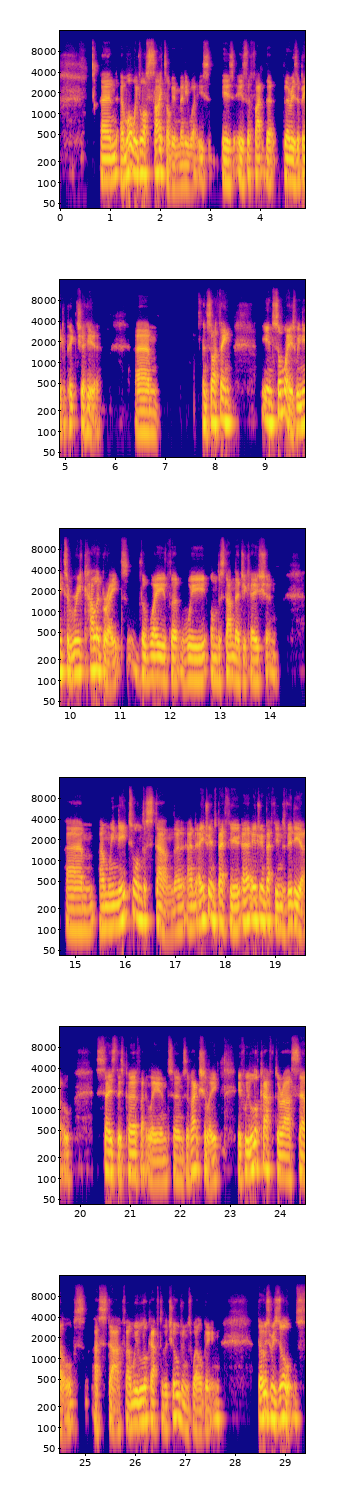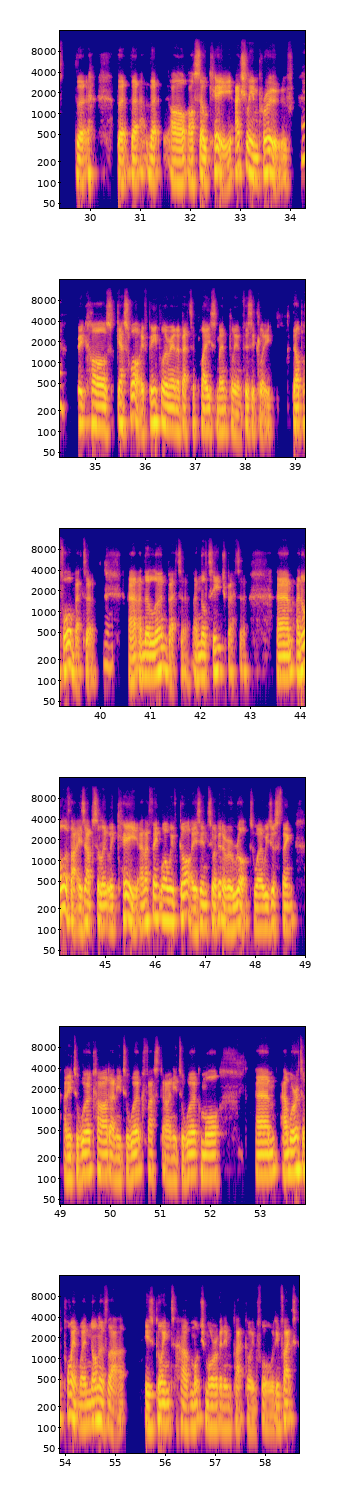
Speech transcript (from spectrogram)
And, and what we've lost sight of in many ways is, is the fact that there is a bigger picture here. Um, and so I think in some ways we need to recalibrate the way that we understand education. Um, and we need to understand, and, and Adrian's uh, Adrian Bethune's video says this perfectly in terms of actually, if we look after ourselves as staff and we look after the children's well-being, those results that that that that are, are so key actually improve yeah because guess what? If people are in a better place mentally and physically, they'll perform better yeah. uh, and they'll learn better and they'll teach better. Um, and all of that is absolutely key. And I think what we've got is into a bit of a rut where we just think, I need to work harder, I need to work faster, I need to work more. Um, and we're at a point where none of that is going to have much more of an impact going forward. In fact,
